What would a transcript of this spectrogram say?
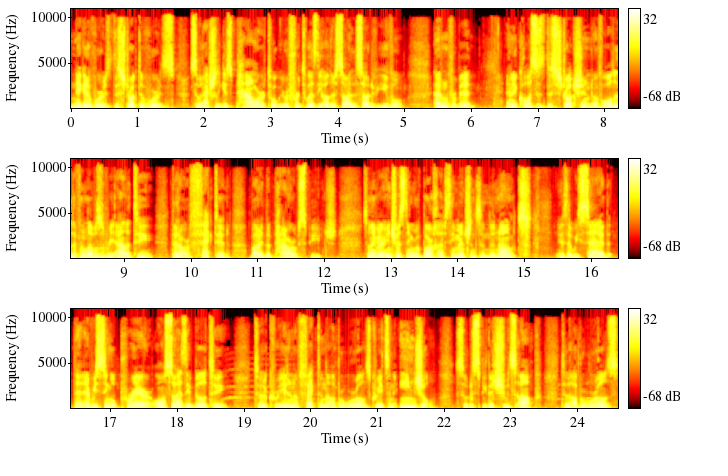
negative words, destructive words, so it actually gives power to what we refer to as the other side, the side of evil. Heaven forbid and it causes destruction of all the different levels of reality that are affected by the power of speech. Something very interesting Rav Baruch Epstein mentions in the notes is that we said that every single prayer also has the ability to create an effect in the upper worlds, creates an angel, so to speak, that shoots up to the upper worlds.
